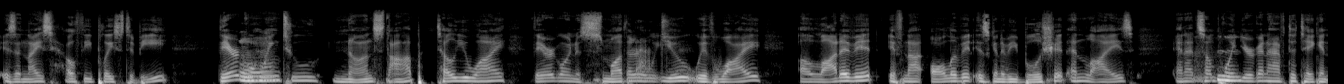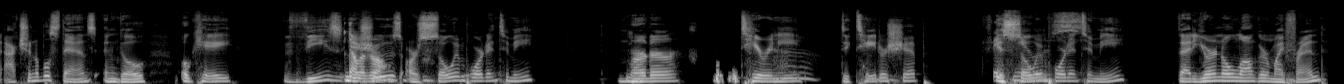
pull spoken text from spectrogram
is a nice, healthy place to be. They're Mhm. going to nonstop tell you why. They're going to smother That you with why. A lot of it, if not all of it, is going to be bullshit and lies. And at some Mhm. point, you're going to have to take an actionable stance and go, okay, these That issues are so important to me. Murder, tyranny, dictatorship fake is so important to me that you're no longer my friend.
